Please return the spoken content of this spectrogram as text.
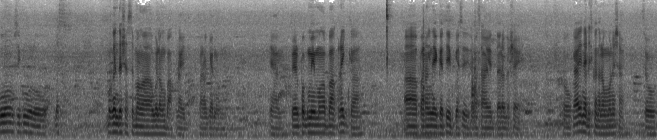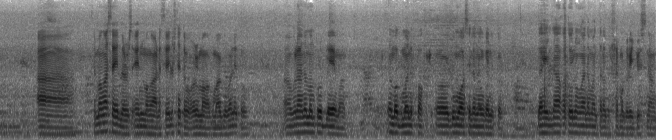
kung siguro mas maganda siya sa mga walang backride. Para ganun. Yan. Pero pag may mga backride ka, ah parang negative kasi masayad talaga siya eh. So, kaya inalis ko na lang muna siya. So, ah sa mga sellers and mga resellers nito or mga gumagawa nito, ah, wala namang problema na mag-manufacture or gumawa sila ng ganito. Dahil nakakatulong nga naman talaga siya mag-reduce ng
